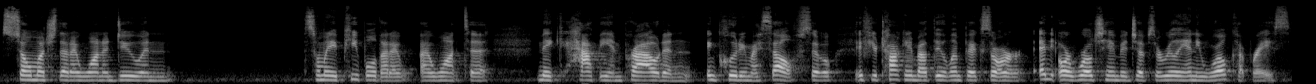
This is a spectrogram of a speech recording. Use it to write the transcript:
so much that I want to do and so many people that I, I want to make happy and proud and including myself. So if you're talking about the Olympics or any or world championships or really any World Cup race,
